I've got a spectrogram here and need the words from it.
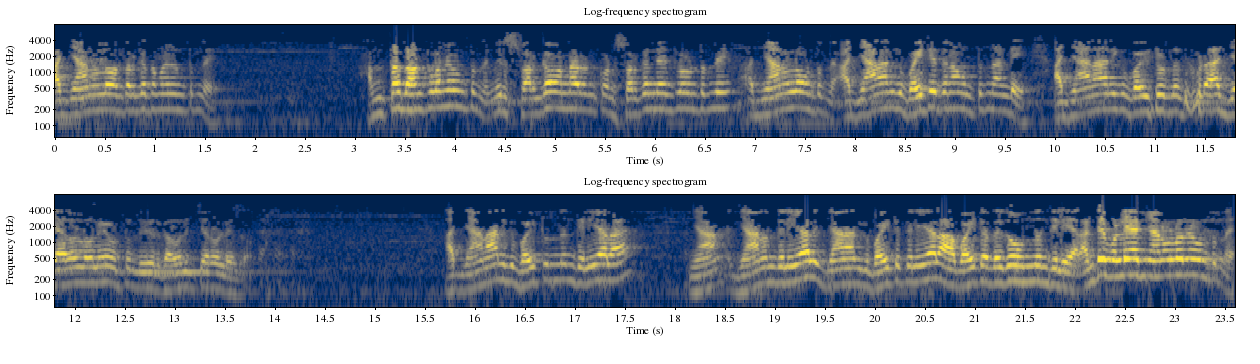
ఆ జ్ఞానంలో అంతర్గతమై ఉంటుంది. అంతా దాంట్లోనే ఉంటుంది. మీరు స్వర్గం అన్నారనుకోండి స్వర్గం దేంట్లో ఉంటుంది? ఆ జ్ఞానంలో ఉంటుంది. ఆ జ్ఞానానికి బయట ఏదైనా ఉంటుందండి. ఆ జ్ఞానానికి బయట ఉన్నది కూడా ఆ జ్ఞానంలోనే ఉంటుంది. మీరు గమనించారో లేదో. ఆ జ్ఞానానికి బయట ఉందని తెలియాలా? జ్ఞా జ్ఞానం తెలియాలి జ్ఞానానికి బయట తెలియాలి ఆ బయట ఏదో ఉందని తెలియాలి. అంటే మళ్ళీ ఆ జ్ఞానంలోనే ఉంటుంది.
